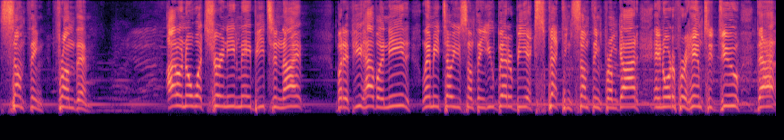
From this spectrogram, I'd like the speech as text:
something from them. I don't know what your need may be tonight, but if you have a need, let me tell you something. You better be expecting something from God in order for Him to do that.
